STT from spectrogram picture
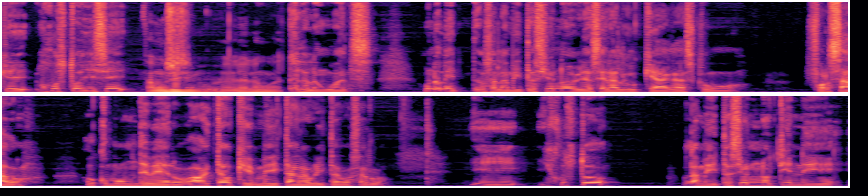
que justo dice Famosísimo. El Alan Watts. el Alan Watts, una o sea, la meditación no debería ser algo que hagas como forzado o como un deber o "Ay, tengo que meditar ahorita o hacerlo. Y, y justo la meditación no tiene,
